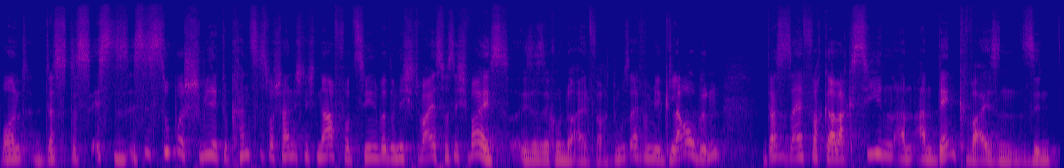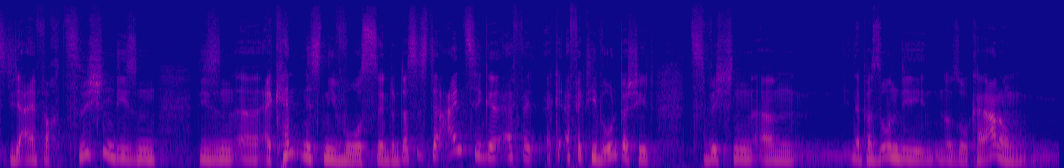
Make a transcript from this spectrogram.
Und das, das ist, es ist super schwierig. Du kannst es wahrscheinlich nicht nachvollziehen, weil du nicht weißt, was ich weiß, diese Sekunde einfach. Du musst einfach mir glauben, dass es einfach Galaxien an, an Denkweisen sind, die einfach zwischen diesen, diesen äh, Erkenntnisniveaus sind. Und das ist der einzige effek effektive Unterschied zwischen ähm, einer Person, die nur so, keine Ahnung,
